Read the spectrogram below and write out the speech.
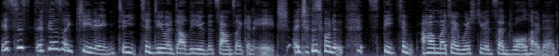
It's just it feels like cheating to to do a W that sounds like an H. I just want to speak to how much I wished you had said wholehearted.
